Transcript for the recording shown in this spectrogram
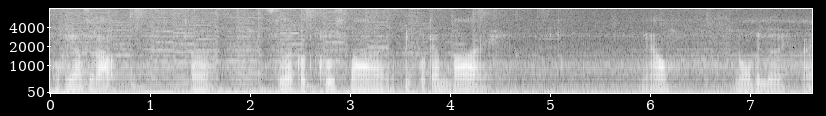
โอเคครับเสร็จแล้ว อ่า เสร็จแล้วกด close file ปิดโปรแกรมไป ไม่เอา โนไปเลยอะ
